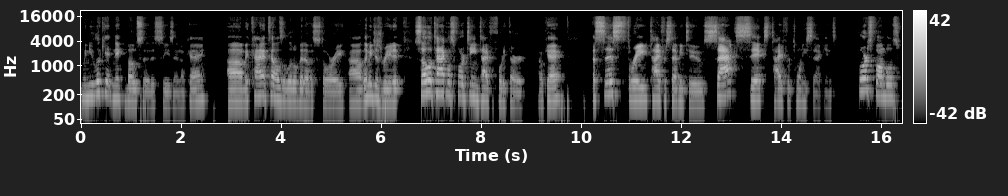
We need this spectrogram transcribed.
when you look at Nick Bosa this season, okay, um, it kind of tells a little bit of a story. Uh, let me just read it. Solo tackles 14, tied for 43rd. Okay. Assists three, tied for 72. Sacks six, tied for 22nd. Forced fumbles,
